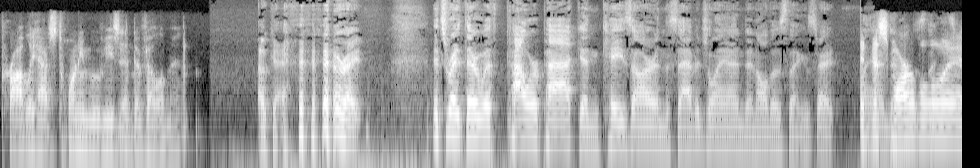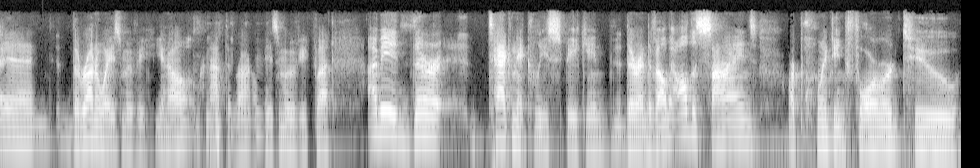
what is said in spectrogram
probably has 20 movies in development. Okay. right. It's right there with Power Pack and Ka-Zar and the Savage Land and all those things, right? And Miss Marvel and, and the Runaways movie, you know, not the Runaways movie, but I mean, they're technically speaking, they're in development. All the signs are pointing forward to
